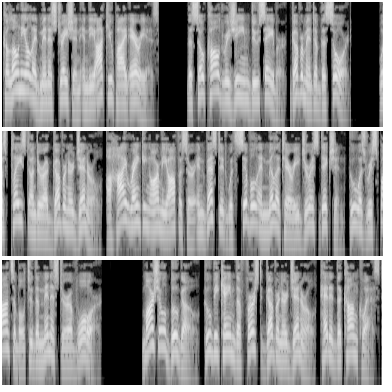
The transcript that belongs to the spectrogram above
Colonial administration in the occupied areas—the so-called Regime du Sabre government of the sword, was placed under a governor-general, a high-ranking army officer invested with civil and military jurisdiction, who was responsible to the Minister of War. Marshal Bugeaud, who became the first Governor-General, headed the conquest.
